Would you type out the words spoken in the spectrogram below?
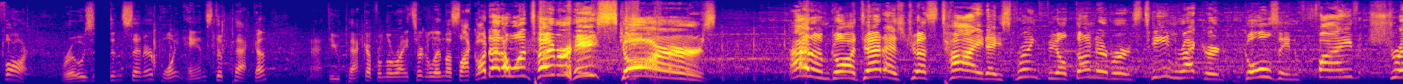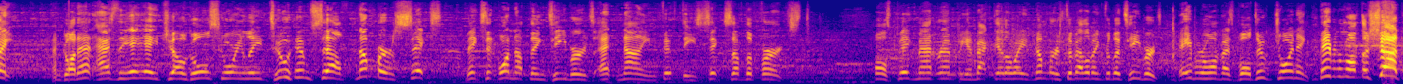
far. Rose in center, point hands to Peca. Matthew Peca from the right circle in the slot. Gaudette a one-timer, he scores! Adam Gaudette has just tied a Springfield Thunderbirds team record goals in five straight. And Gaudette has the AHL goal scoring lead to himself. Number six makes it 1 0 T Birds at 9.56 of the first. Ball's big Matt Rempe and back the other way. Numbers developing for the T-Birds. Abramov has Bolduc joining. Abramov the shot.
